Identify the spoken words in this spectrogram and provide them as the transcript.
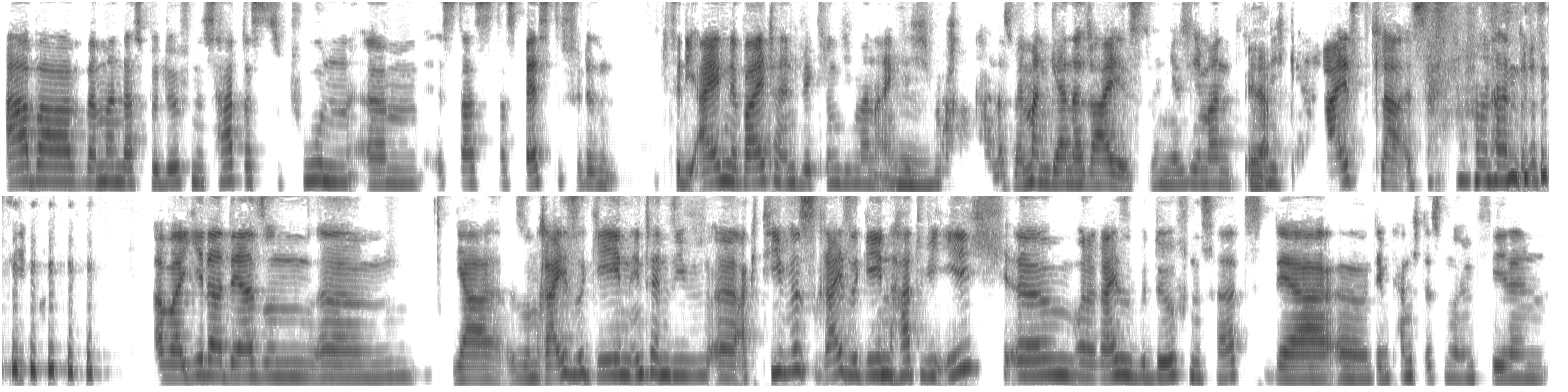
Aber wenn man das Bedürfnis hat, das zu tun, ähm, ist das das Beste für den für die eigene Weiterentwicklung, die man eigentlich mhm. machen kann. Also wenn man gerne reist. Wenn jetzt jemand ja. nicht gerne reist, klar, ist das ein anderes Thema. Aber jeder, der so ein, ähm, ja, so ein Reisegehen, intensiv äh, aktives Reisegehen hat wie ich ähm, oder Reisebedürfnis hat, der, äh, dem kann ich das nur empfehlen,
